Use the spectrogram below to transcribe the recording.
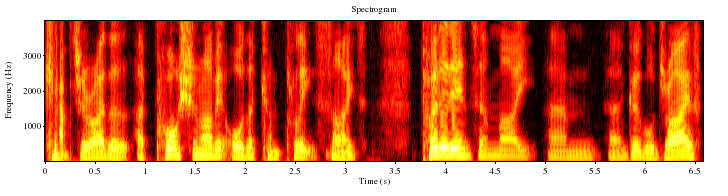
capture either a portion of it or the complete site, put it into my um, uh, Google Drive,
